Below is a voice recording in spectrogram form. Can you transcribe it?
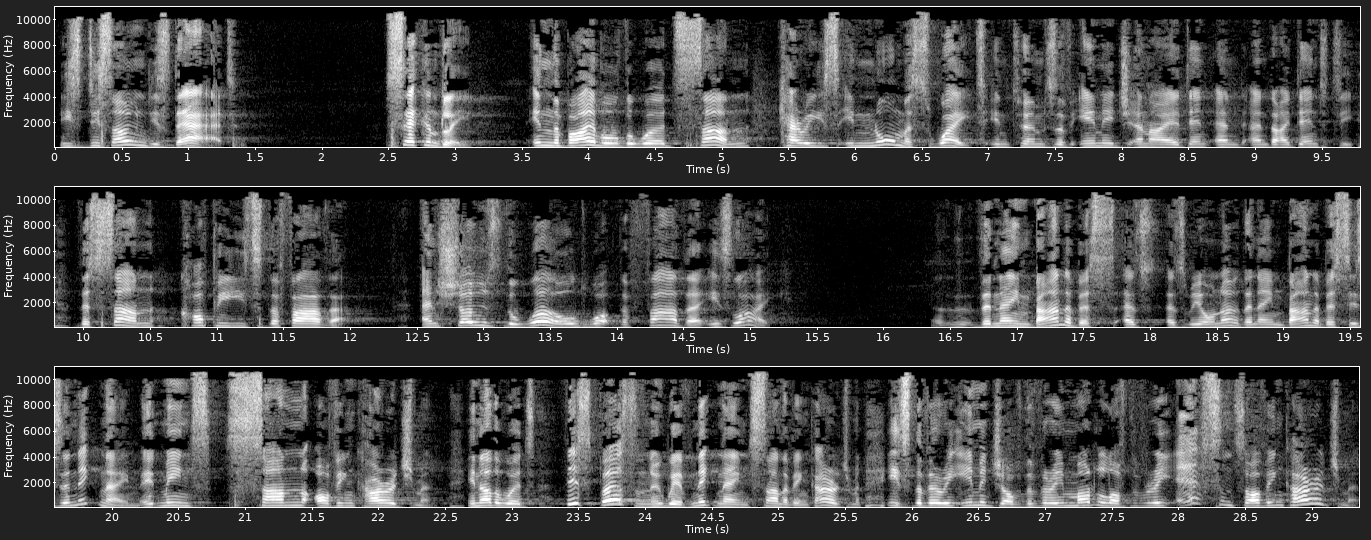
He's disowned his dad. Secondly, in the Bible, the word son carries enormous weight in terms of image and, ident- and, and identity. The son copies the father and shows the world what the Father is like. The name Barnabas, as, as we all know, the name Barnabas is a nickname. It means son of encouragement. In other words, this person who we've nicknamed son of encouragement is the very image of, the very model of, the very essence of encouragement.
